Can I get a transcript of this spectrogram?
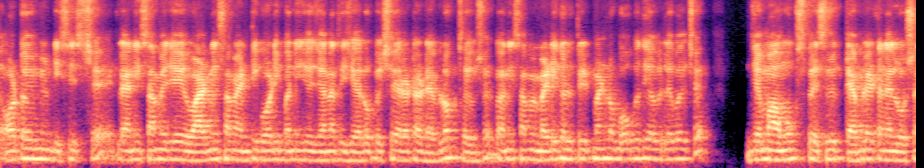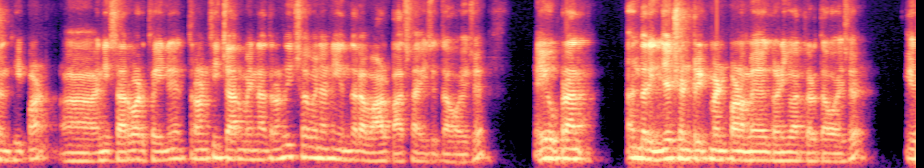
ઓટોઇમ્યુન ડિસીઝ છે, એટલે એની સામે જે વાળની સામે એન્ટીબોડી બની છે, જેનાથી જે એલોપેશિયા ડેવલપ થયું છે, તો એની સામે મેડિકલ ટ્રીટમેન્ટનો બહુ બધી અવેલેબલ છે, જેમાં અમુક સ્પેસિફિક ટેબ્લેટ અને લોશનથી પણ એની સારવાર થઈને ત્રણથી ચાર મહિના ત્રણથી છ મહિનાની અંદર આ વાળ પાછા આવી જતા હોય છે. એ ઉપરાંત અંદર ઇન્જેક્શન ટ્રીટમેન્ટ પણ અમે ઘણીવાર કરતા હોય છે. એ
